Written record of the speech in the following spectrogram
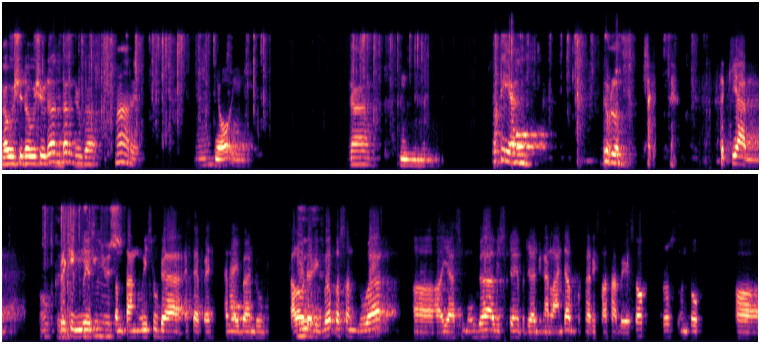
nggak wisuda wisuda ntar juga ngaret. Hmm, yo Ya, hmm. ya Udah belum? Sekian Oke. breaking, news, tentang wisuda STPS NHI Bandung. Kalau dari gue pesan gue eh, ya semoga wisudanya berjalan dengan lancar untuk hari Selasa besok. Terus untuk eh,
